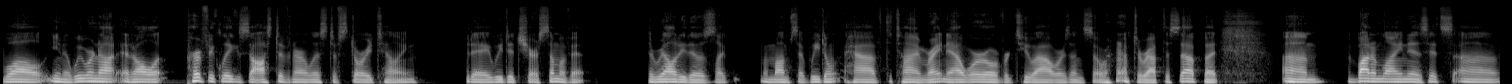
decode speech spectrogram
while you know we were not at all perfectly exhaustive in our list of storytelling today we did share some of it. The reality though is like my mom said we don't have the time. Right now we're over two hours and so we're gonna have to wrap this up. But um, the bottom line is it's uh,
